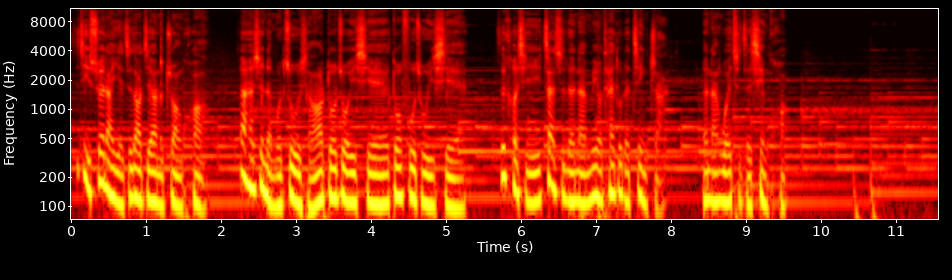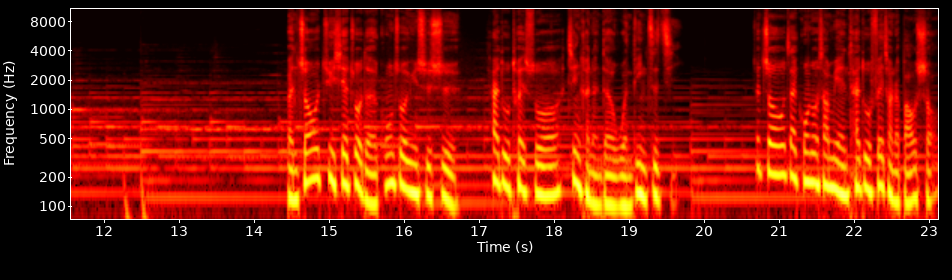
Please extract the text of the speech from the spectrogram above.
自己虽然也知道这样的状况，但还是忍不住想要多做一些，多付出一些。只可惜暂时仍然没有太多的进展，仍然维持着现况。本周巨蟹座的工作运势是态度退缩，尽可能的稳定自己。这周在工作上面态度非常的保守，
